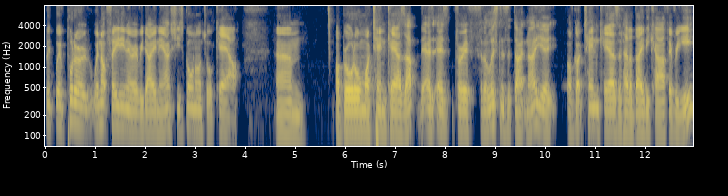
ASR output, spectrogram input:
but we've put her. We're not feeding her every day now. She's gone on to a cow. Um, I brought all my ten cows up. As, as for if for the listeners that don't know, yeah, I've got ten cows that have a baby calf every year.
